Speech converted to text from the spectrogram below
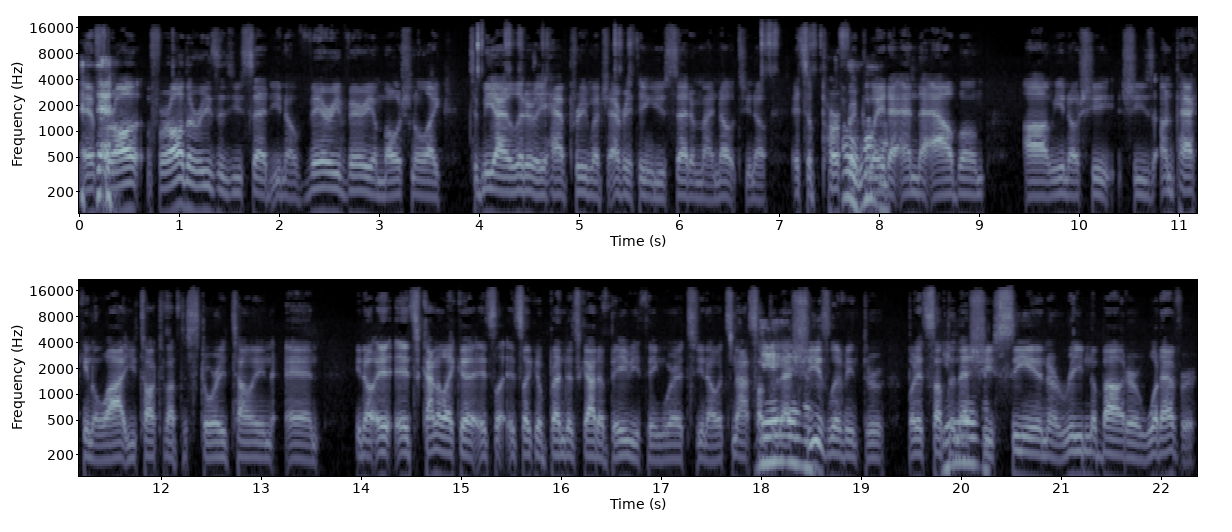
and for all for all the reasons you said, you know, very very emotional. Like to me, I literally have pretty much everything you said in my notes. You know, it's a perfect oh, wow. way to end the album. Um, you know, she she's unpacking a lot. You talked about the storytelling, and you know, it, it's kind of like a it's it's like a Brenda's got a baby thing, where it's you know, it's not something yeah. that she's living through, but it's something yeah. that she's seeing or reading about or whatever.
